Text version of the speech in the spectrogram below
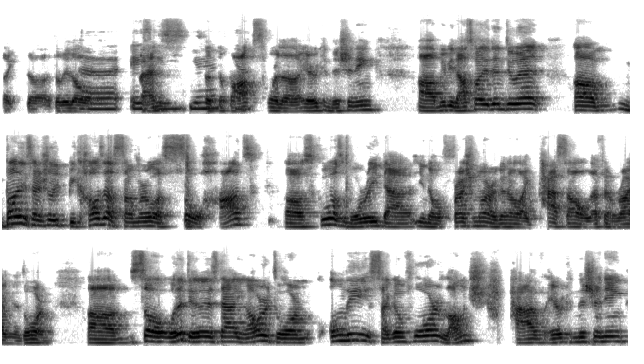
like the the little the fence, the, the box yeah. for the air conditioning. Uh, maybe that's why they didn't do it. Um, but essentially, because that summer was so hot, uh, school was worried that you know freshmen are gonna like pass out left and right in the dorm. Um, so what they did is that in our dorm, only second floor lounge have air conditioning.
